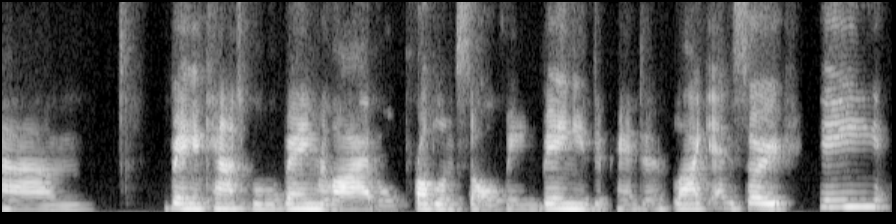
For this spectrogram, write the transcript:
um, being accountable, being reliable, problem solving, being independent. Like, and so he,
